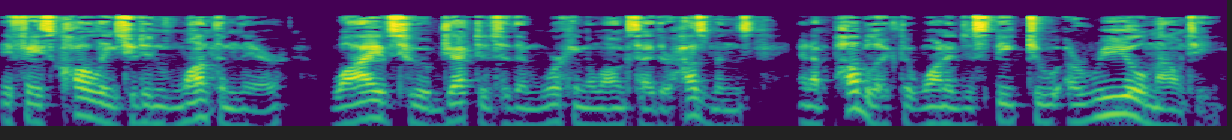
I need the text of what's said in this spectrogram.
They faced colleagues who didn't want them there, wives who objected to them working alongside their husbands, and a public that wanted to speak to a real Mountie.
